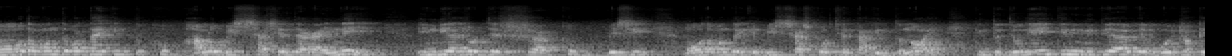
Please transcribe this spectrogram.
মমতা বন্দ্যোপাধ্যায় কিন্তু খুব ভালো বিশ্বাসের জায়গায় নেই। ইন্ডিয়া জোট যে খুব বেশি মমতা বন্দ্যোপাধ্যায়কে বিশ্বাস করছেন তা কিন্তু নয়। কিন্তু যদি তিনি নীতি আয়োগের বৈঠকে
